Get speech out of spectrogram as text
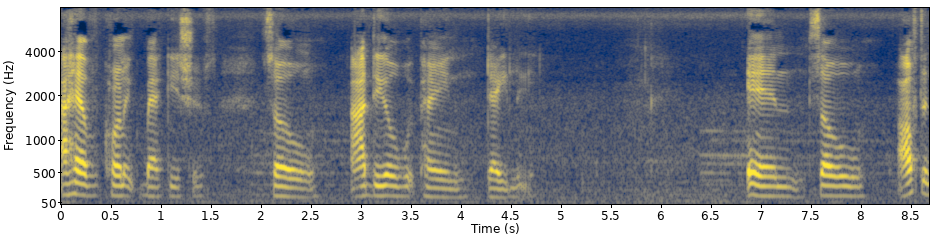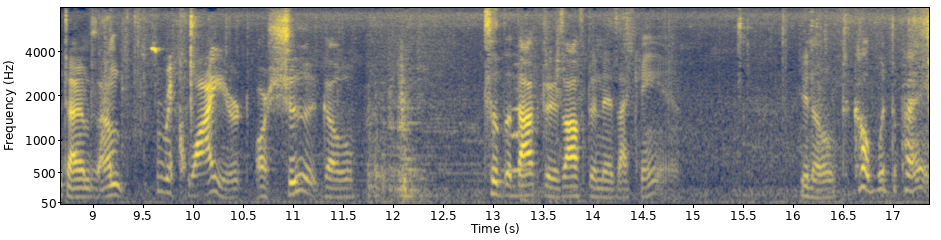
I have chronic back issues, so I deal with pain daily. And so oftentimes I'm required or should go to the doctor as often as I can, you know, to cope with the pain.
